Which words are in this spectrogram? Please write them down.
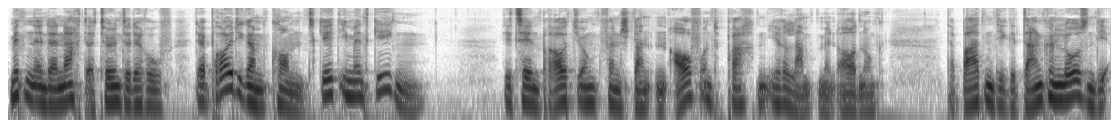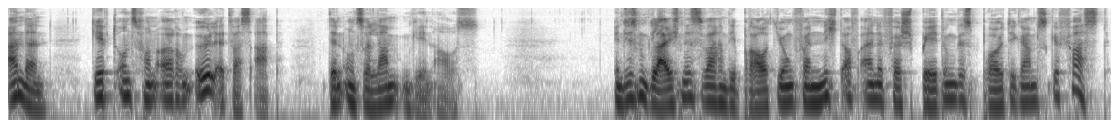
Mitten in der Nacht ertönte der Ruf, der Bräutigam kommt, geht ihm entgegen. Die zehn Brautjungfern standen auf und brachten ihre Lampen in Ordnung. Da baten die Gedankenlosen die anderen, Gebt uns von eurem Öl etwas ab, denn unsere Lampen gehen aus. In diesem Gleichnis waren die Brautjungfern nicht auf eine Verspätung des Bräutigams gefasst.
